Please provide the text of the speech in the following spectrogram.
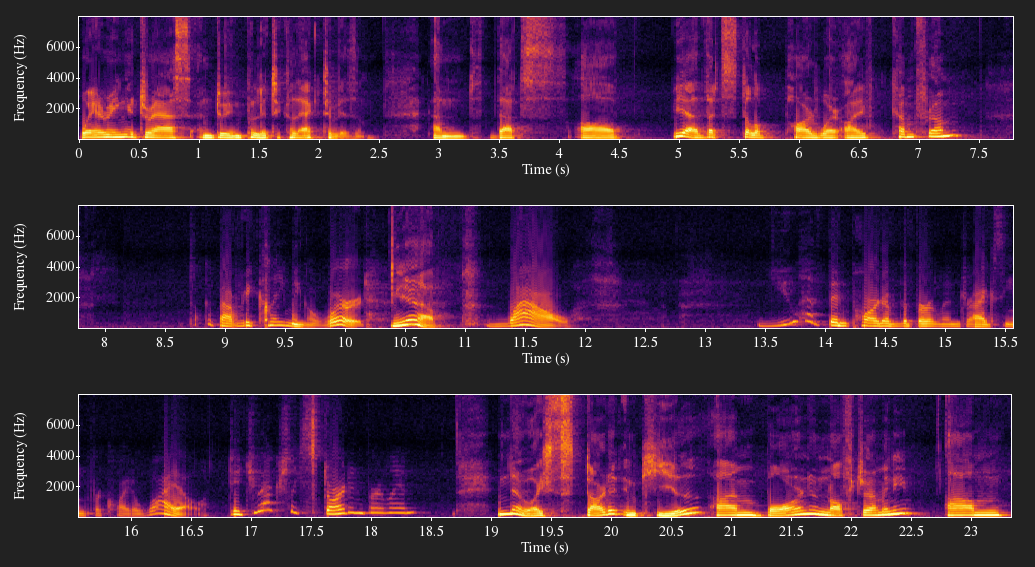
wearing a dress and doing political activism. And that's, uh, yeah, that's still a part where I've come from. Talk about reclaiming a word. Yeah. Wow. You have been part of the Berlin drag scene for quite a while. Did you actually start in Berlin? No, I started in Kiel. I'm born in North Germany. Um,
